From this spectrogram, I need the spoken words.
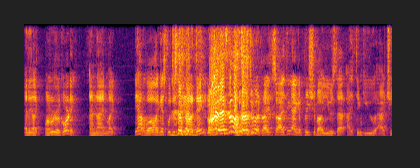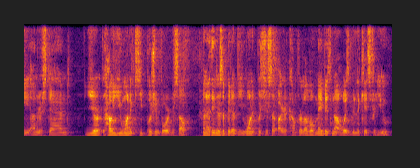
And then like, when we're recording, and I'm like, yeah, well, I guess we'll just figure out a date. All right, know? let's go. Let's do it, right? So I think I appreciate about you is that I think you actually understand your how you want to keep pushing forward yourself. And I think there's a bit of you want to push yourself out of your comfort level. Maybe it's not always been the case for you,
